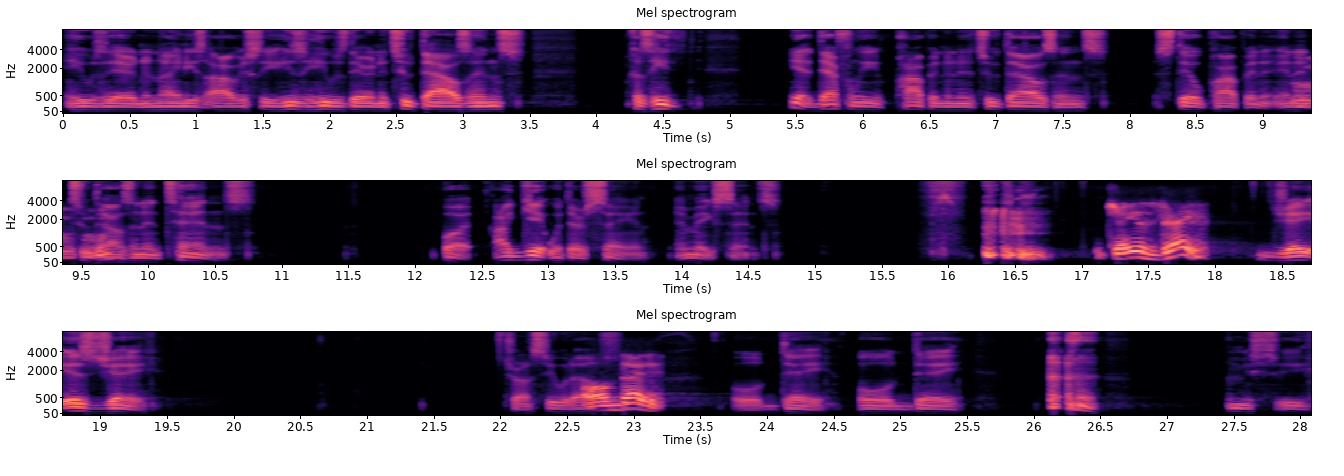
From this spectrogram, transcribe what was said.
He was there in the 90s, obviously. He's he was there in the 2000s. Because he, yeah, definitely popping in the 2000s, still popping in the 2010s. But I get what they're saying. It makes sense. J is J J is J. Trying to see what else. all day. all day, all day. Let me see.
